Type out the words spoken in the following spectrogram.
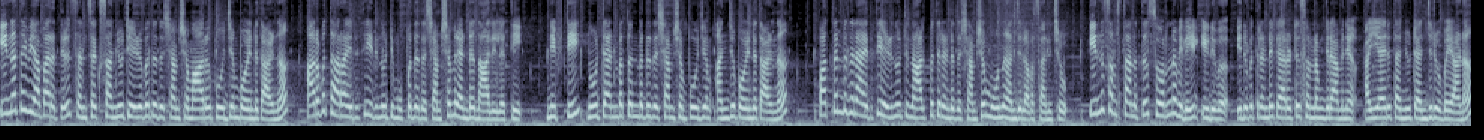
ഇന്നത്തെ വ്യാപാരത്തിൽ സെൻസെക്സ് അഞ്ഞൂറ്റി എഴുപത് ദശാംശം ആറ് പൂജ്യം പോയിന്റ് താഴ്ന്ന് അറുപത്തി ആറായിരത്തി ഇരുന്നൂറ്റി മുപ്പത് ദശാംശം രണ്ട് നാലിലെത്തി. നിഫ്റ്റി നൂറ്റി അൻപത്തൊൻപത് ദശാംശം പൂജ്യം അഞ്ച് പോയിന്റ് താഴ്ന്ന് പത്തൊൻപതിനായിരത്തി എഴുന്നൂറ്റി നാൽപ്പത്തിരണ്ട് ദശാംശം മൂന്ന് അഞ്ചിൽ അവസാനിച്ചു. ഇന്ന് സംസ്ഥാനത്ത് സ്വർണവിലയിൽ ഇടിവ്. ഇരുപത്തിരണ്ട് കാരറ്റ് സ്വർണം ഗ്രാമിന് അയ്യായിരത്തി അഞ്ഞൂറ്റി അഞ്ച് രൂപയാണ്.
